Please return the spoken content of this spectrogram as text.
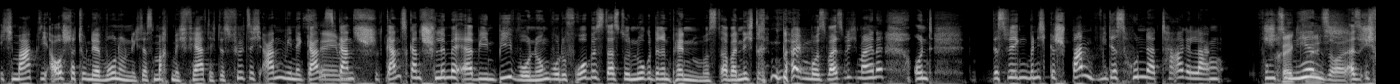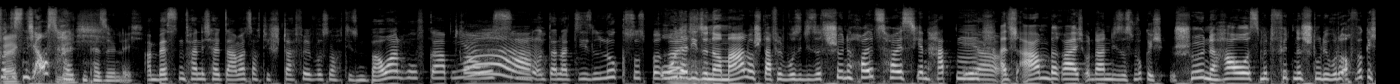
Ich mag die Ausstattung der Wohnung nicht. Das macht mich fertig. Das fühlt sich an wie eine ganz, Same. ganz, ganz, ganz schlimme Airbnb-Wohnung, wo du froh bist, dass du nur drin pennen musst, aber nicht drin bleiben musst. Weißt du, wie ich meine? Und deswegen bin ich gespannt, wie das 100 Tage lang funktionieren soll. Also ich würde es nicht aushalten persönlich. Am besten fand ich halt damals noch die Staffel, wo es noch diesen Bauernhof gab Ja. draußen und dann hat diesen Luxusbereich. Oder diese Normalo-Staffel, wo sie dieses schöne Holzhäuschen hatten Ja. als Armenbereich und dann dieses wirklich schöne Haus mit Fitnessstudio, wo du auch wirklich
